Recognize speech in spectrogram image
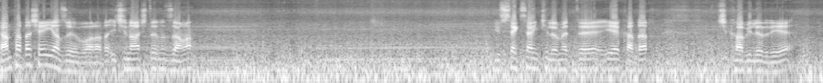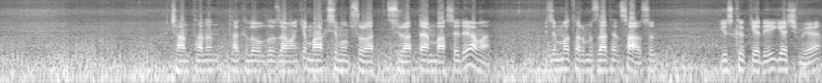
Çantada şey yazıyor bu arada içini açtığınız zaman 180 kilometreye kadar çıkabilir diye çantanın takılı olduğu zamanki maksimum sürat süratten bahsediyor ama bizim motorumuz zaten sağ olsun 147'yi geçmiyor.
